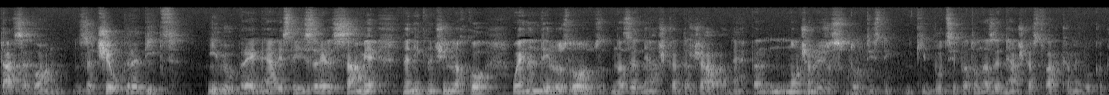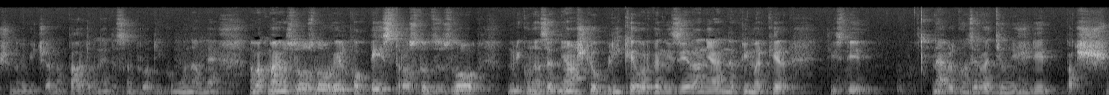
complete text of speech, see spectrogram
ta zagon začel graditi Ni bil prej, ne, veste, Izrael sam je na nek način lahko v enem delu zelo nazadnjaška država. Ne, pa nočem reči, da so to tisti kibuci, pa to nazadnjaška stvar, kam je bil kakšen levičar napadel, ne, da sem proti komunam, ne, ampak imajo zelo, zelo veliko pestrost, tudi zelo, rekel, nazadnjaške oblike organiziranja, naprimer, kjer tisti najbolj konzervativni židi, pač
